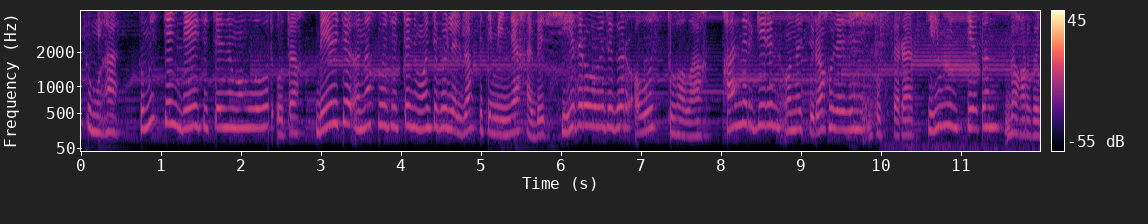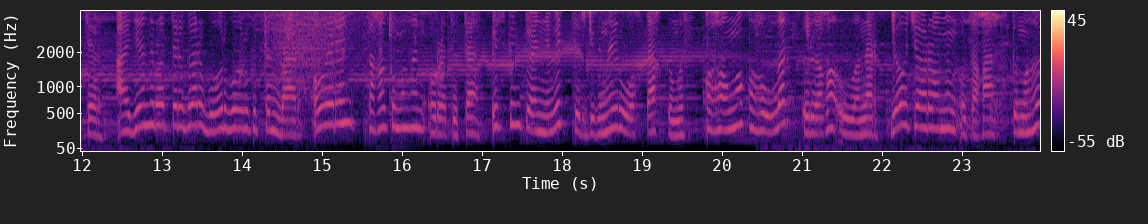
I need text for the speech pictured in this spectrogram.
кымыха. Кымыс тен бейүтүттен оңолубут утах. Бейүтө ынах үтүттен уон түгүл элбак витаминне хабет. Кихи дровыдыгар олус тухалах. Хан эргерин оны сүрах үлезин тупсарар. Кихи мунтиятын бағар көтөр. Азиян роттыргар буыргыттан бар. Ол эрен саха кымыхын уратыта. Үс күн көннебит сыржыгыны руохтах кымыс. Қохоңға қохуллар ырага ылланар. Жол чаранын утага. Кымыхы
